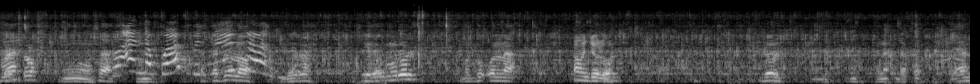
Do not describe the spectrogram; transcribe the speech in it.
Ha? Ito. Oo. Sa. At kadulo. Dira. Sino mo rol? Mag-uol na. Ah, ang jolo. Dol. Anak, dako. Yan.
